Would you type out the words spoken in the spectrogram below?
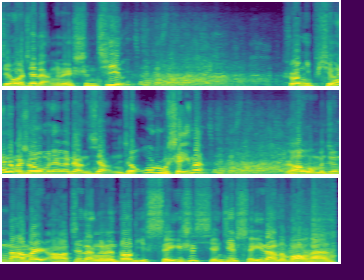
结果这两个人生气了，说：“你凭什么说我们两个长得像？你这侮辱谁呢？”然后我们就纳闷啊，这两个人到底谁是嫌弃谁长得不好看呢？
